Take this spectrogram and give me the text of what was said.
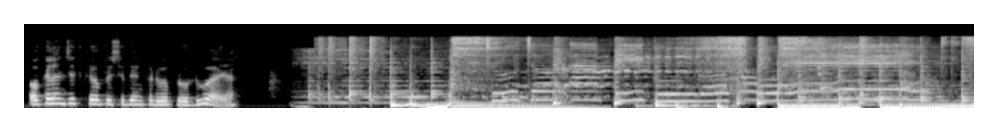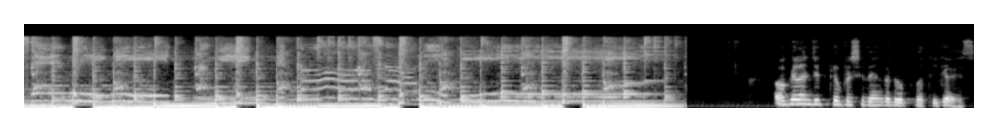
Oke lanjut ke preset yang ke-22 ya. Oke lanjut ke preset yang ke-23 guys.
